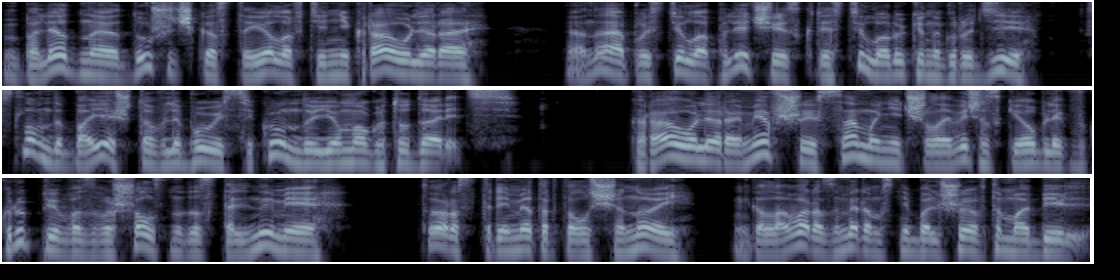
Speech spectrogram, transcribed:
Бледная душечка стояла в тени краулера, она опустила плечи и скрестила руки на груди, словно боясь, что в любую секунду ее могут ударить. Краулер, имевший самый нечеловеческий облик в группе, возвышался над остальными, торс 3 метра толщиной, голова размером с небольшой автомобиль.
